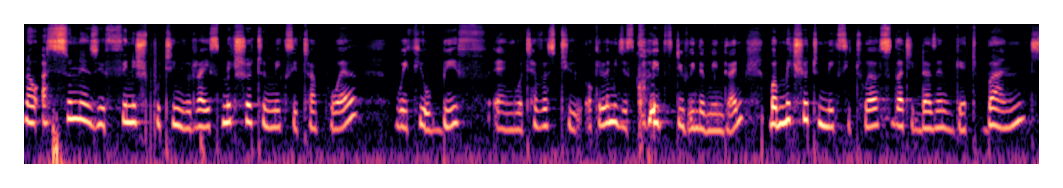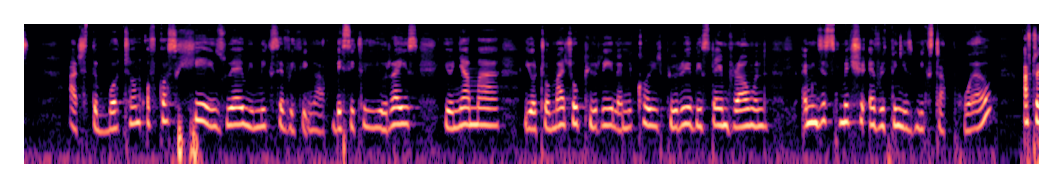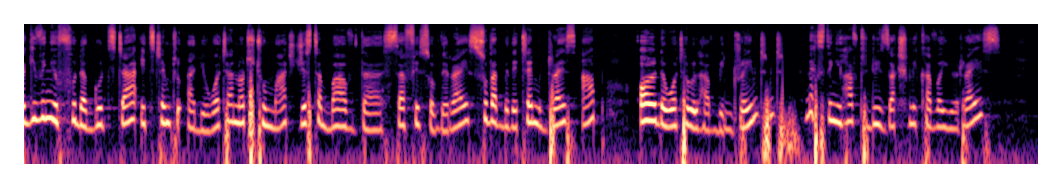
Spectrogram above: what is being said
Now as soon as you finish putting your rice, make sure to mix it up well with your beef and whatever stew. Okay, let me just call it stew in the meantime. But make sure to mix it well so that it doesn't get burnt at the bottom. Of course here is where we mix everything up. Basically your rice your nyama your tomato puree let me call it puree this time round. I mean just make sure everything is mixed up well. After giving your food a good stir it's time to add your water not too much just above the surface of the rice so that by the time it dries up all the water will have been drained. Next thing you have to do is actually cover your rice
